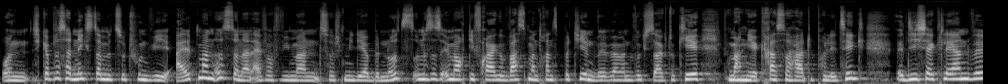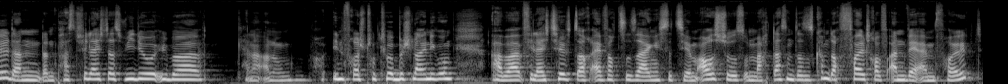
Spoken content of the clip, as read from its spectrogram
Und ich glaube, das hat nichts damit zu tun, wie alt man ist, sondern einfach, wie man Social Media benutzt. Und es ist eben auch die Frage, was man transportieren will. Wenn man wirklich sagt, okay, wir machen hier krasse, harte Politik, äh, die ich erklären will, dann, dann passt vielleicht das Video über keine Ahnung, Infrastrukturbeschleunigung. Aber vielleicht hilft es auch einfach zu sagen, ich sitze hier im Ausschuss und mache das und das. Es kommt auch voll drauf an, wer einem folgt.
